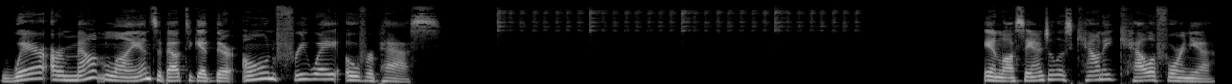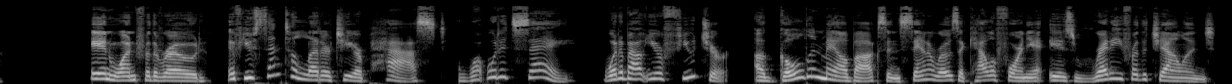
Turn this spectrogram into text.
Where are mountain lions about to get their own freeway overpass? In Los Angeles County, California. In One for the Road, if you sent a letter to your past, what would it say? What about your future? A golden mailbox in Santa Rosa, California is ready for the challenge.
